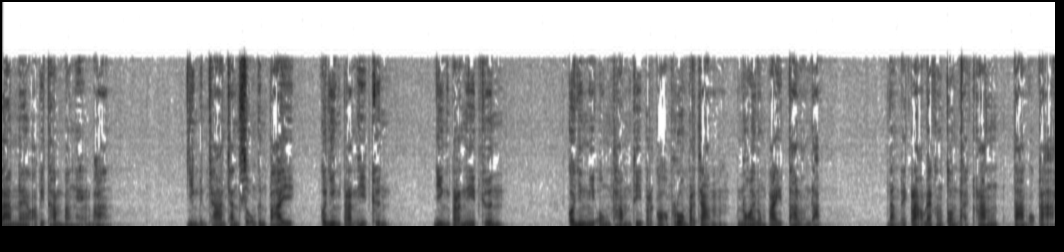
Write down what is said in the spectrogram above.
ตามแนวอภิธรรมบางแห่งบ้าง ยิ่งเป็นฌานชั้นสูงขึ้นไป ก็ยิ่งประณีตขึ้น ยิ่งประณีตขึ้น ก็ยิ่งมีองค์ธรรมที่ประกอบร่วมประจำน้อยลงไปตามลำดับ ดังได้กล่าวแล้ข้างต้นหลายครั้งตามโอกาส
